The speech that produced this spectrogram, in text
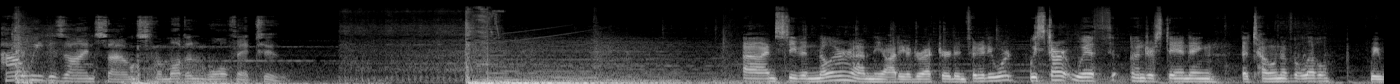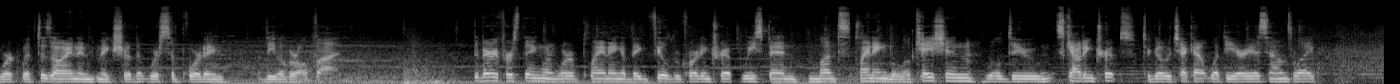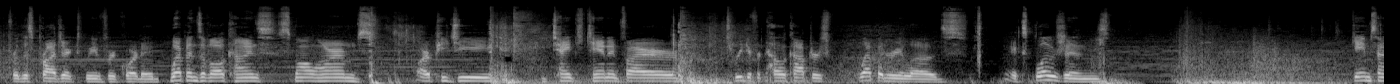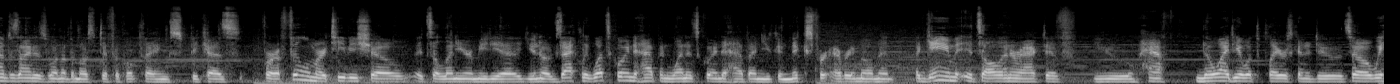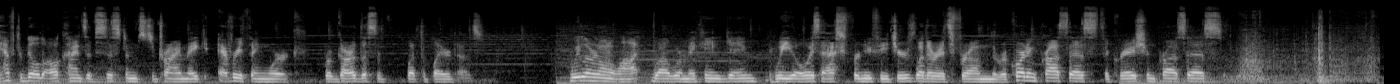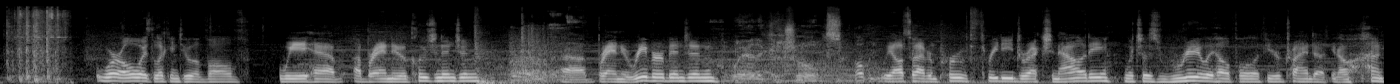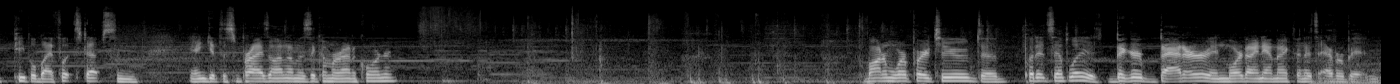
How we design sounds for Modern Warfare 2. Uh, I'm Stephen Miller. I'm the audio director at Infinity Ward. We start with understanding the tone of the level. We work with design and make sure that we're supporting the overall vibe. The very first thing when we're planning a big field recording trip, we spend months planning the location. We'll do scouting trips to go check out what the area sounds like. For this project, we've recorded weapons of all kinds small arms, RPG, tank cannon fire, three different helicopters, weapon reloads, explosions. Game sound design is one of the most difficult things because for a film or a TV show, it's a linear media. You know exactly what's going to happen, when it's going to happen. You can mix for every moment. A game, it's all interactive. You have no idea what the player is going to do. So we have to build all kinds of systems to try and make everything work, regardless of what the player does. We learn a lot while we're making a game. We always ask for new features, whether it's from the recording process, the creation process. We're always looking to evolve. We have a brand new occlusion engine, a brand new reverb engine. Where are the controls? We also have improved 3D directionality, which is really helpful if you're trying to, you know, hunt people by footsteps and, and get the surprise on them as they come around a corner. Modern Warfare 2, to put it simply, is bigger, badder, and more dynamic than it's ever been.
